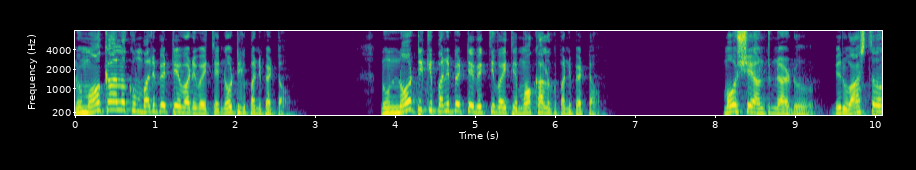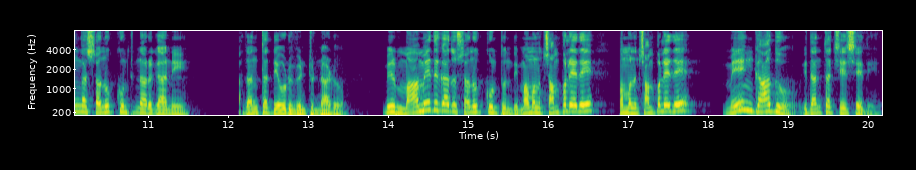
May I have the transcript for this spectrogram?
నువ్వు మోకాళ్ళకు పని పెట్టేవాడివైతే నోటికి పని పెట్టావు. నువ్వు నోటికి పని పెట్టే వ్యక్తివైతే మోకాళ్ళకు పని పెట్టావు. మోషే అంటున్నాడు మీరు వాస్తవంగా సనుక్కుంటున్నారు కానీ అదంతా దేవుడు వింటున్నాడు. మీరు మా మీద కాదు సనుక్కుంటుంది మమ్మల్ని చంపలేదే మమ్మల్ని చంపలేదే మేం కాదు ఇదంతా చేసేది.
